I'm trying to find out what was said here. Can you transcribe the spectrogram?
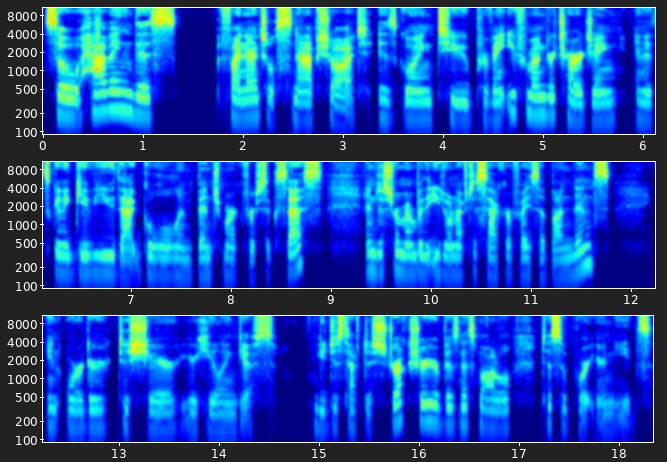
So having this financial snapshot is going to prevent you from undercharging and it's going to give you that goal and benchmark for success. And just remember that you don't have to sacrifice abundance in order to share your healing gifts you just have to structure your business model to support your needs.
